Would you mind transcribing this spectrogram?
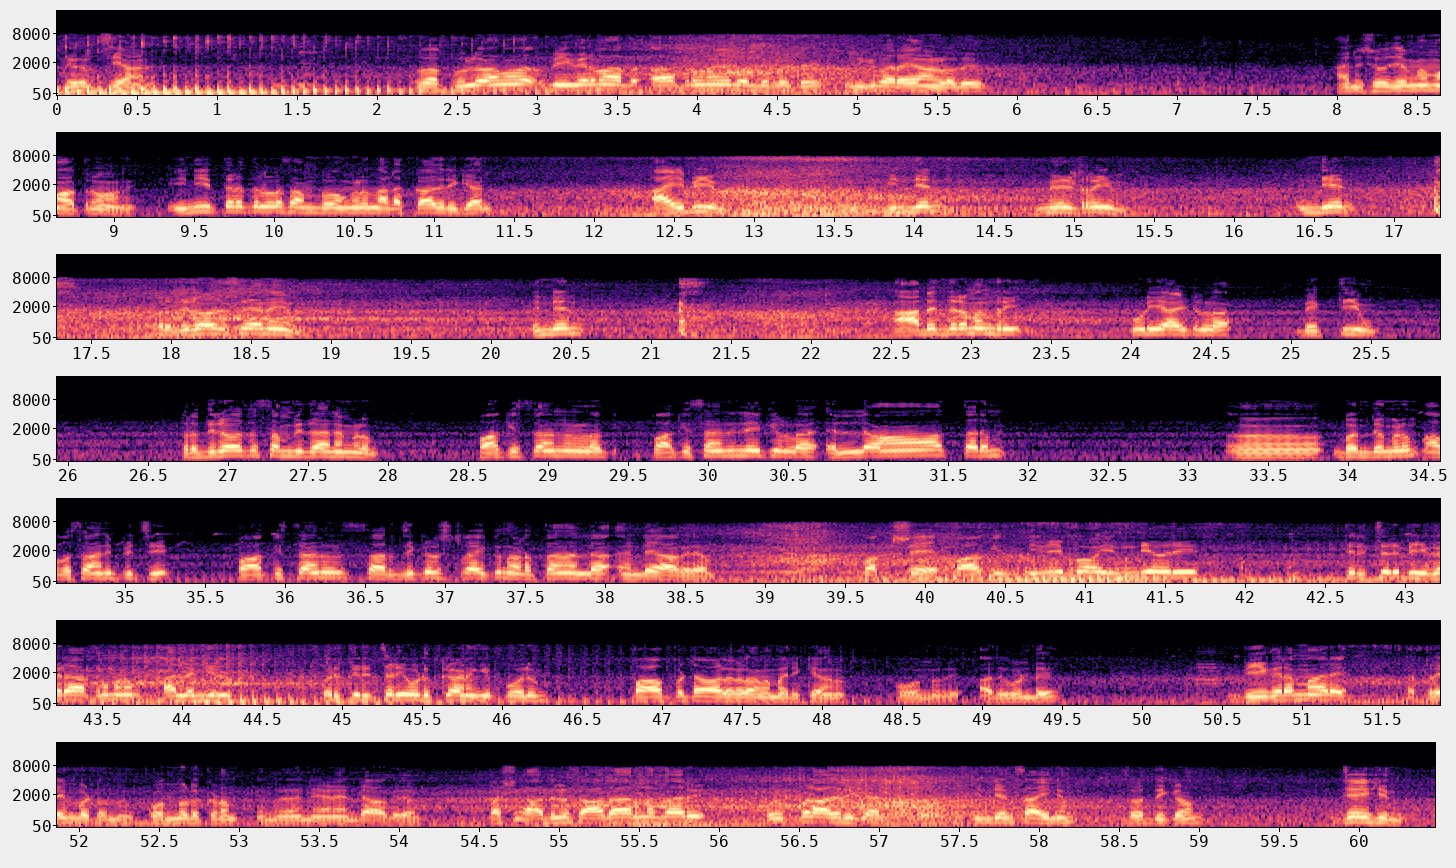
തീർച്ചയാണ്. അപ്പോൾ പുൽവാമ ഭീകരമാ ആക്രമണവുമായി ബന്ധപ്പെട്ട് എനിക്ക് പറയാനുള്ളത് അനുശോചനങ്ങൾ മാത്രമാണ്. ഇനി ഇത്തരത്തിലുള്ള സംഭവങ്ങൾ നടക്കാതിരിക്കാൻ ഐ ബിയും ഇന്ത്യൻ മിലിറ്ററിയും ഇന്ത്യൻ പ്രതിരോധ സേനയും ഇന്ത്യൻ ആഭ്യന്തരമന്ത്രി കൂടിയായിട്ടുള്ള വ്യക്തിയും പ്രതിരോധ സംവിധാനങ്ങളും പാകിസ്ഥാനുള്ള പാകിസ്ഥാനിലേക്കുള്ള എല്ലാ തരം ബന്ധങ്ങളും അവസാനിപ്പിച്ച് പാകിസ്ഥാൻ ഒരു സർജിക്കൽ സ്ട്രൈക്ക് നടത്താനല്ല എന്റെ ആഗ്രഹം. പക്ഷേ പാകി ഇനിയിപ്പോൾ ഇന്ത്യ ഒരു തിരിച്ചൊരു ഭീകരാക്രമണം അല്ലെങ്കിൽ ഒരു തിരിച്ചടി കൊടുക്കുകയാണെങ്കിൽ പോലും പാവപ്പെട്ട ആളുകളാണ് മരിക്കാൻ പോകുന്നത്. അതുകൊണ്ട് ഭീകരന്മാരെ എത്രയും പെട്ടെന്ന് കൊന്നൊടുക്കണം എന്ന് തന്നെയാണ് എന്റെ ആഗ്രഹം. പക്ഷേ അതിൽ സാധാരണക്കാർ ഉൾപ്പെടാതിരിക്കാൻ ഇന്ത്യൻ സൈന്യം ശ്രദ്ധിക്കണം. ജയ് ഹിന്ദ്.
